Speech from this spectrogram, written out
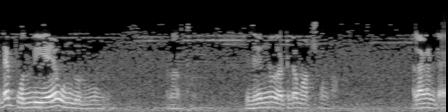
అంటే పొందియే ఉండును. అని అర్థం. విధిలింగం లట్టుగా మార్చుకుంటాం. ఎలాగంటే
